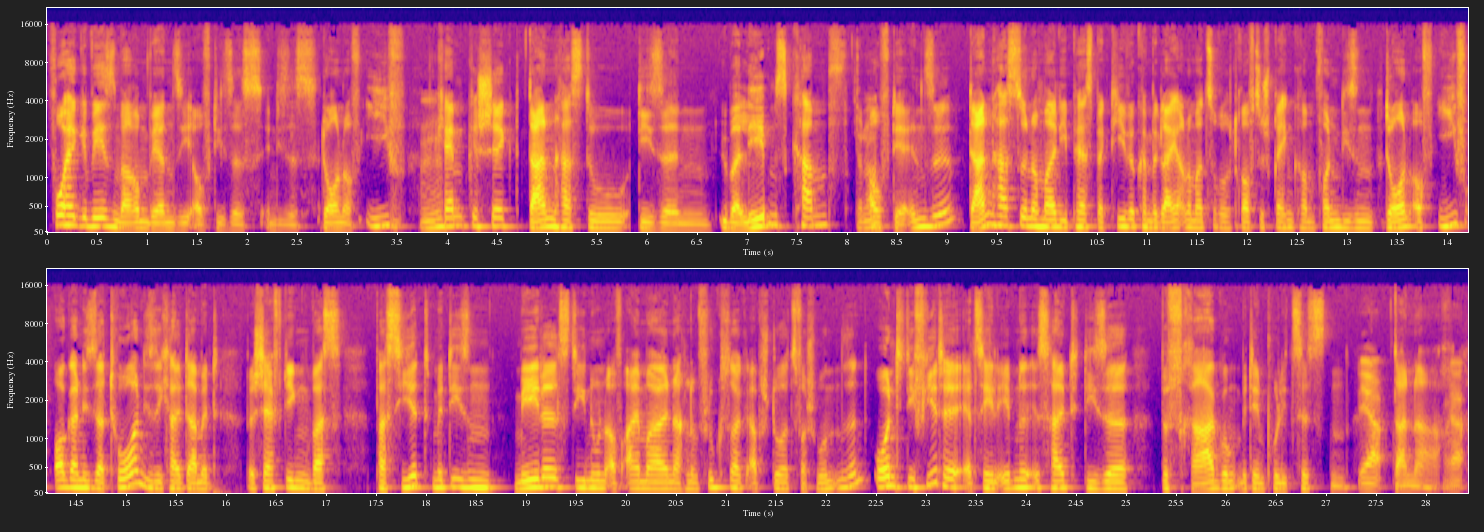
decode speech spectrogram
vorher gewesen, warum werden sie auf dieses, in dieses Dawn of Eve mhm. Camp geschickt. Dann hast du diesen Überlebenskampf genau. auf der Insel. Dann hast du nochmal die Perspektive, können wir gleich auch nochmal zurück drauf zu sprechen kommen, von diesen Dawn of Eve Organisatoren, die sich halt damit beschäftigen, was passiert mit diesen Mädels, die nun auf einmal nach einem Flugzeugabsturz verschwunden sind. Und die vierte Erzählebene ist halt diese Befragung mit den Polizisten ja. danach. Ja.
